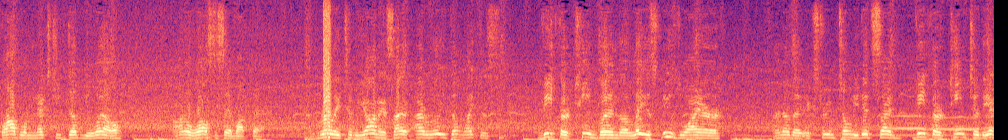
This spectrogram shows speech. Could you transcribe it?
problem next GWL. I don't know what else to say about that. Really, to be honest, I, I really don't like this V13, but in the latest news wire, I know that XtremeTony did sign V13 to the X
